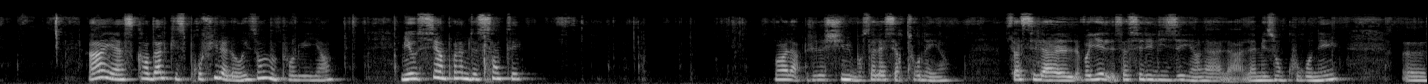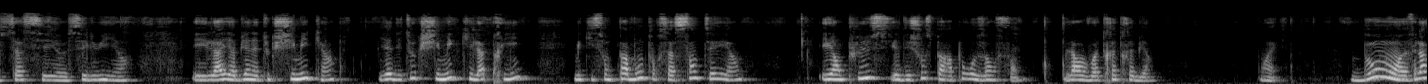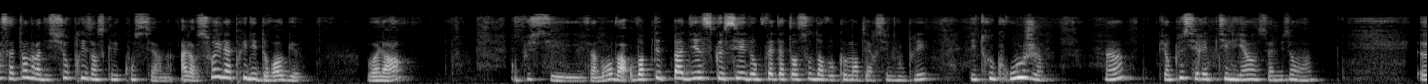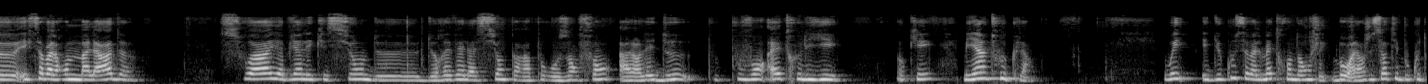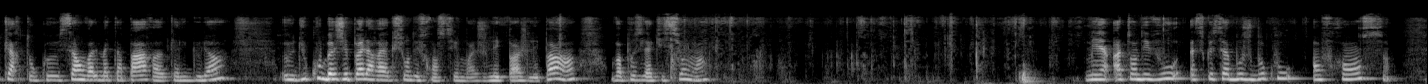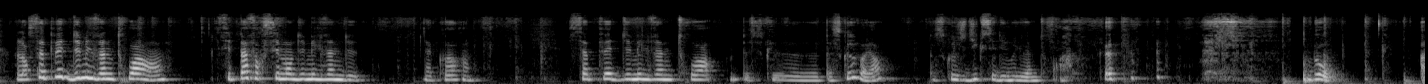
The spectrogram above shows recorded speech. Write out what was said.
Ah, il y a un scandale qui se profile à l'horizon pour lui, hein mais aussi un problème de santé. Voilà, j'ai la chimie. Bon, ça là, c'est. Hein. Ça, c'est la, voyez, ça, c'est l'Elysée, hein, la, maison couronnée. Euh, ça, euh, c'est lui. Hein. Et là, il y a bien des trucs chimiques. Il y a des trucs chimiques qu'il a pris, mais qui sont pas bons pour sa santé. Et en plus, il y a des choses par rapport aux enfants. Là, on le voit très, très bien. Ouais. Bon, il va falloir s'attendre à des surprises en ce qui le concerne. Alors, soit il a pris des drogues. Voilà. En plus, c'est... Enfin bon, on va, va peut-être pas dire ce que c'est, donc faites attention dans vos commentaires, s'il vous plaît. Des trucs rouges, hein Puis en plus, c'est reptilien, c'est amusant, hein euh, Et ça va le rendre malade. Soit il y a bien les questions de, de révélation par rapport aux enfants. Alors, les deux pouvant être liés, ok Mais il y a un truc, là. Oui, et du coup, ça va le mettre en danger. Bon, alors j'ai sorti beaucoup de cartes, donc euh, ça, on va le mettre à part, euh, Caligula. Euh, du coup, bah, j'ai pas la réaction des Français, moi. Je l'ai pas, je l'ai pas. Hein. On va poser la question. Hein. Mais attendez-vous, est-ce que ça bouge beaucoup en France? Alors, ça peut être 2023. Hein. C'est pas forcément 2022. D'accord? Ça peut être 2023. Parce que, parce que, voilà. Parce que je dis que c'est 2023. bon.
